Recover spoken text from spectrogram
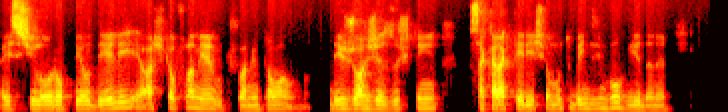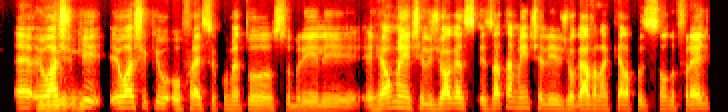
a esse estilo europeu dele, eu acho que é o Flamengo, o Flamengo então, desde Jorge Jesus tem essa característica muito bem desenvolvida, né? É, eu e... acho que eu acho que o Fred você comentou sobre ele, realmente ele joga exatamente ele jogava naquela posição do Fred,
